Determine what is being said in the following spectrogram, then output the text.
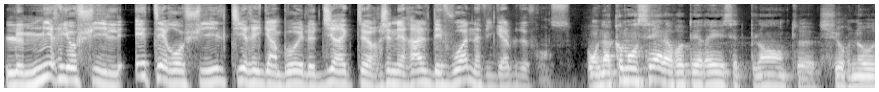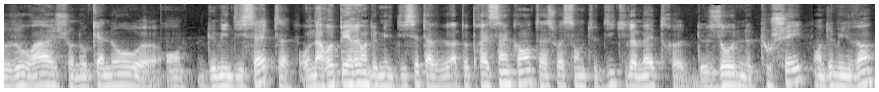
le myrio Hétérophile, Thierry Guimbaud est le directeur général des voies navigables de France. On a commencé à la repérer, cette plante, euh, sur nos ouvrages, sur nos canaux euh, en 2017. On a repéré en 2017 à peu près 50 à 70 km de zones touchées. En 2020,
